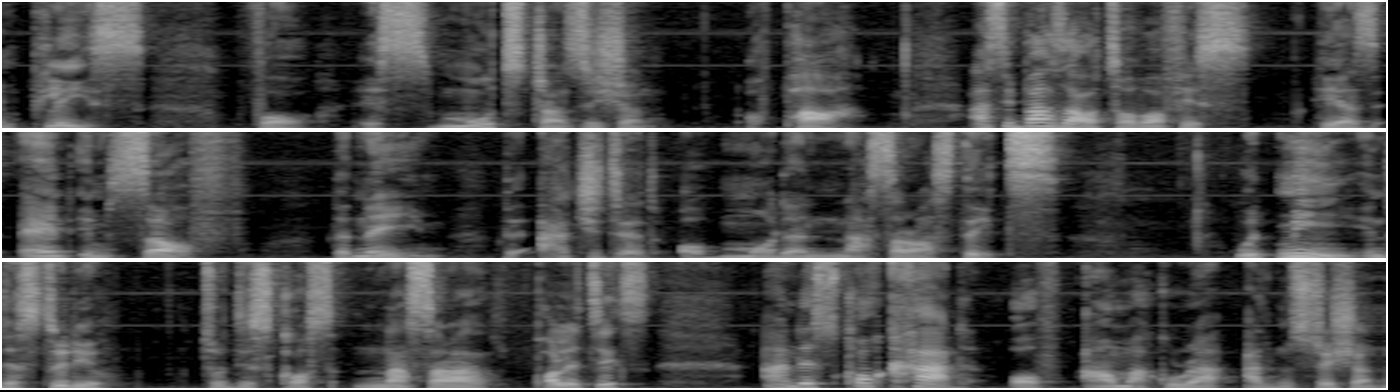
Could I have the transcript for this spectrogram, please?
in place for a smooth transition of power. As he bows out of office, he has earned himself the name, the architect of modern Nasarawa states. With me in the studio to discuss Nasarawa politics and the scorecard of Almakura administration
